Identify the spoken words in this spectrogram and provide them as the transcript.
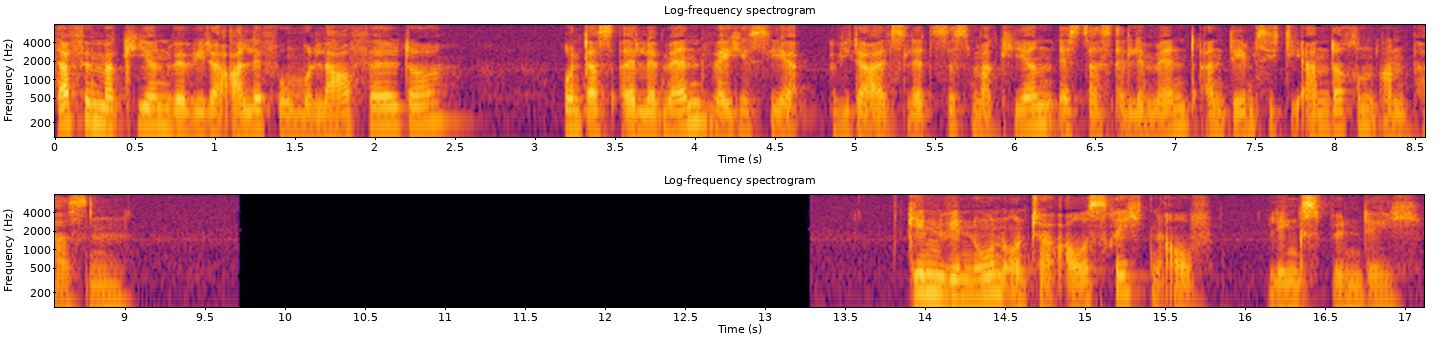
Dafür markieren wir wieder alle Formularfelder und das Element, welches wir wieder als letztes markieren, ist das Element, an dem sich die anderen anpassen. Gehen wir nun unter Ausrichten auf linksbündig.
